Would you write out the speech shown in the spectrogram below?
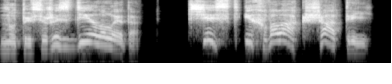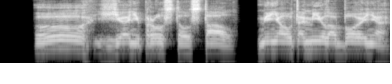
Но ты все же сделал это. Честь и хвала к шатрий. О, я не просто устал. Меня утомила бойня.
